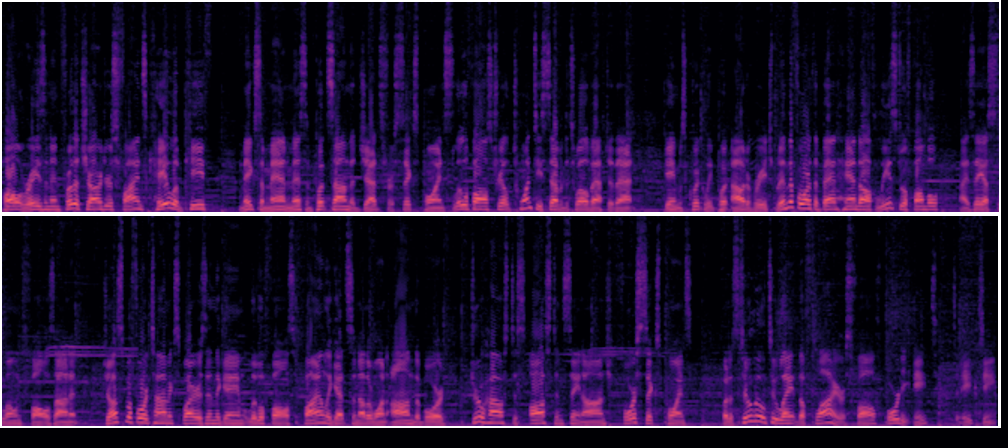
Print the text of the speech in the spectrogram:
Paul Raisinen for the Chargers finds Caleb Keith, makes a man miss and puts on the Jets for 6 points. Little Falls trailed 27 to 12 after that. Game was quickly put out of reach, but in the fourth, a bad handoff leads to a fumble. Isaiah Sloan falls on it. Just before time expires in the game, Little Falls finally gets another one on the board. Drew House to Austin St. Ange for six points, but it's too little too late. The Flyers fall 48 to 18.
